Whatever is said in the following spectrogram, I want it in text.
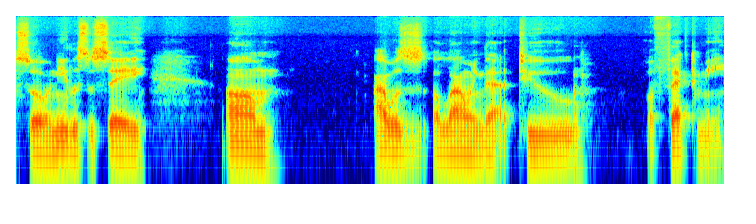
So, needless to say, um, I was allowing that to affect me.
